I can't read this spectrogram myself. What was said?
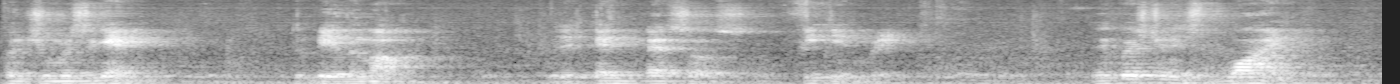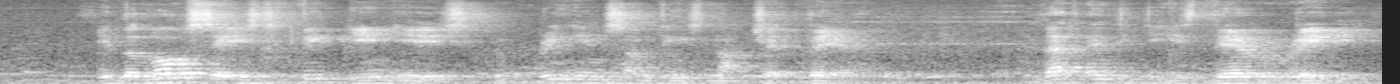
consumers again to bail them out with a 10 pesos fit-in rate. The question is why? If the law says fit-in is to bring in something that's not yet there, that entity is there already,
